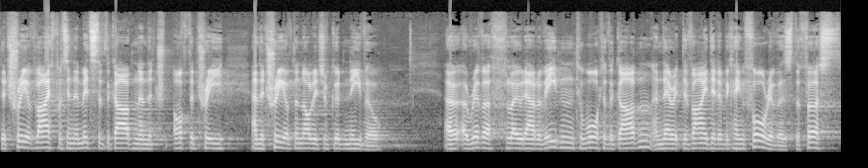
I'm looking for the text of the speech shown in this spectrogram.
the tree of life was in the midst of the garden and the tr- of the tree, and the tree of the knowledge of good and evil. A, a river flowed out of Eden to water the garden, and there it divided and became four rivers. The first,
